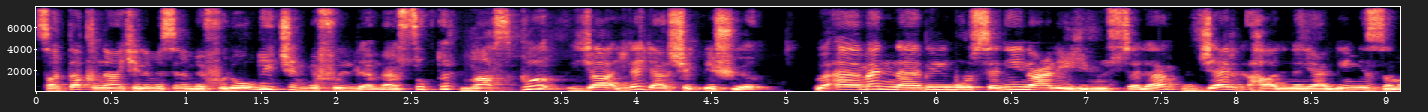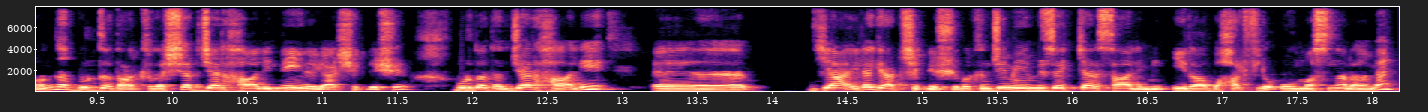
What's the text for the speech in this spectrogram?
saddakna kelimesine meful olduğu için meful de mensuptur. Nasbı ya ile gerçekleşiyor. Ve amennâ bil murselin aleyhimusselam cer haline geldiğimiz zaman da burada da arkadaşlar cer hali ne ile gerçekleşiyor? Burada da cer hali e, ya ile gerçekleşiyor. Bakın cemi müzekker salimin irabı harf ile olmasına rağmen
